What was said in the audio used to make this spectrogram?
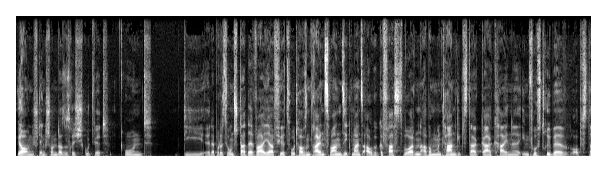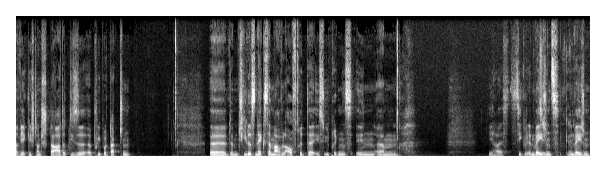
Ja, und ich denke schon, dass es richtig gut wird. Und die, äh, der Produktionsstart, der war ja für 2023 mal ins Auge gefasst worden, aber momentan gibt es da gar keine Infos drüber, ob es da wirklich dann startet, diese äh, Pre-Production. Äh, dem Cheadles nächster Marvel-Auftritt, der ist übrigens in, ähm, wie heißt Secret Invasions, genau. Invasion.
